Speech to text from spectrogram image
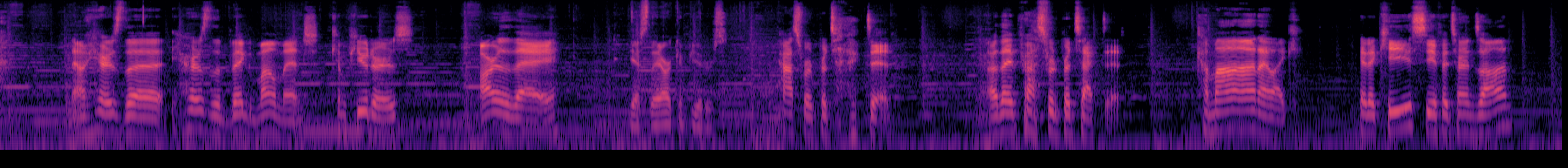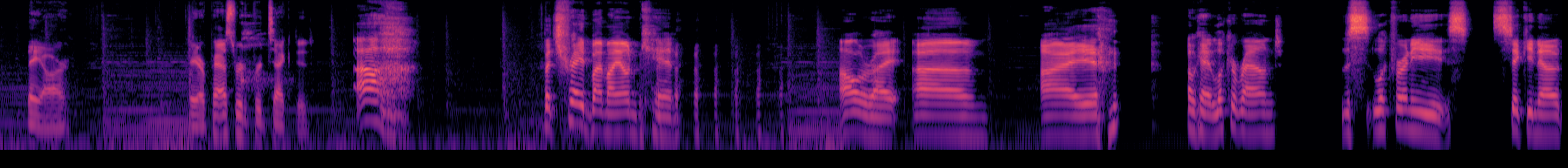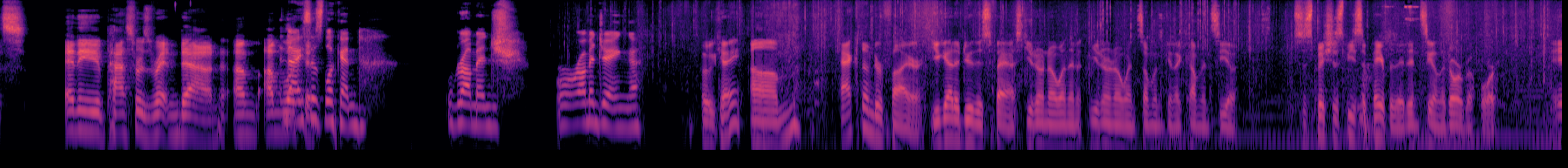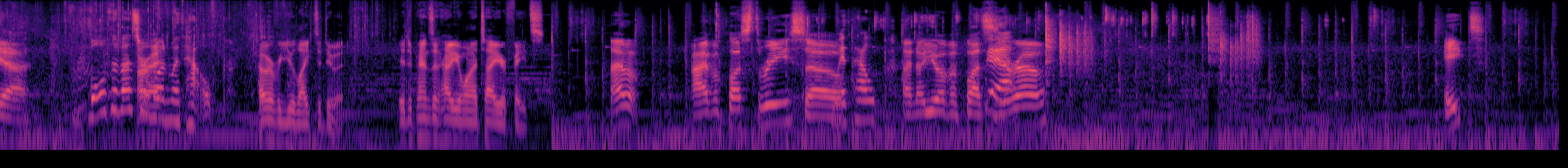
Now here's the here's the big moment. Computers are they Yes, they are computers. password protected? Are they password protected? Come on, I like hit a key, see if it turns on. They are. They are password protected. Ah! Betrayed by my own kin. All right. Um I Okay, look around. Just look for any s- sticky notes, any passwords written down. I'm I'm looking. Dice is looking. Rummage. Rummaging. Okay. Um, act under fire. You got to do this fast. You don't know when the, you don't know when someone's gonna come and see a suspicious piece of paper they didn't see on the door before. yeah. Both of us All are right. one with help. However you like to do it. It depends on how you want to tie your fates. I have a I have a plus 3, so With help. I know you have a plus Yeah. 0. 8.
